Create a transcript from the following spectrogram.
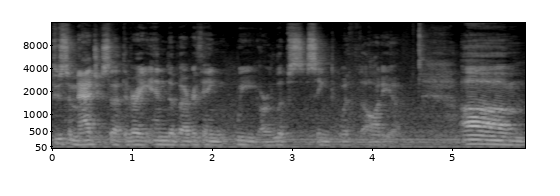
do some magic so at the very end of everything we are lips synced with the audio. Um,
